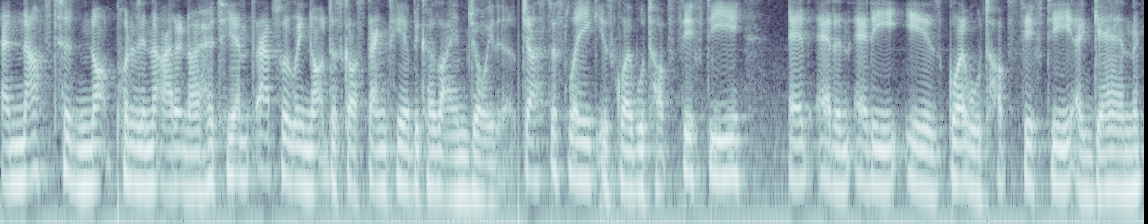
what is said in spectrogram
enough to not put it in the I don't know her tier, and it's absolutely not disgusting tier because I enjoyed it. Justice League is global top 50. Ed, Edd, and Eddy is global top 50 again.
